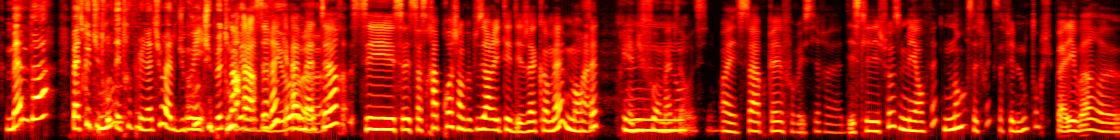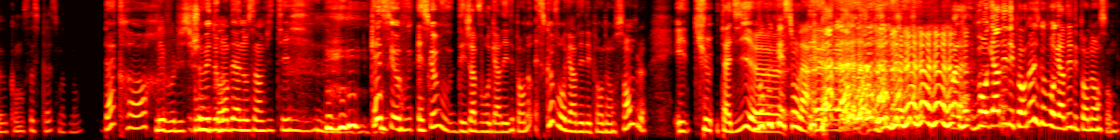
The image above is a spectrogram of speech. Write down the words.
Même pas? Parce que tu trouves des trucs plus naturels. Du coup, Oui. tu peux Non, trouver alors des c'est vrai euh, qu'amateur, c'est, ça, ça se rapproche un peu plus arrêté déjà quand même, mais en Ouais. fait. Après, il y a du faux non. amateur aussi. Ouais, ça après, il faut réussir à déceler les choses, mais en fait, non, c'est vrai que ça fait longtemps que je suis pas allée voir euh, comment ça se passe maintenant. D'accord. L'évolution. Je vais demander à nos invités. Qu'est-ce que vous, est-ce que vous déjà vous regardez des pornos? Est-ce que vous regardez des pornos ensemble? Et tu t'as dit euh, Beaucoup de questions là. Euh, voilà, vous regardez des pornos Est-ce que vous regardez des pornos ensemble?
